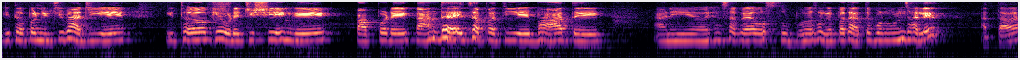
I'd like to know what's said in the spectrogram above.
इथं पनीरची भाजी आहे इथं घेवड्याची शेंग आहे पापड आहे कांदा आहे चपाती आहे भात आहे. आणि ह्या सगळ्या वस्तू सगळे पदार्थ बनवून झालेत. आता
